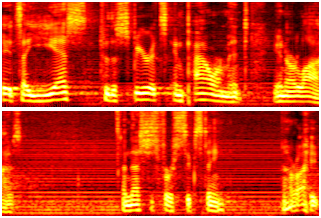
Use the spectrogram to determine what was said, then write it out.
it's a yes to the Spirit's empowerment in our lives. And that's just verse 16. All right.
